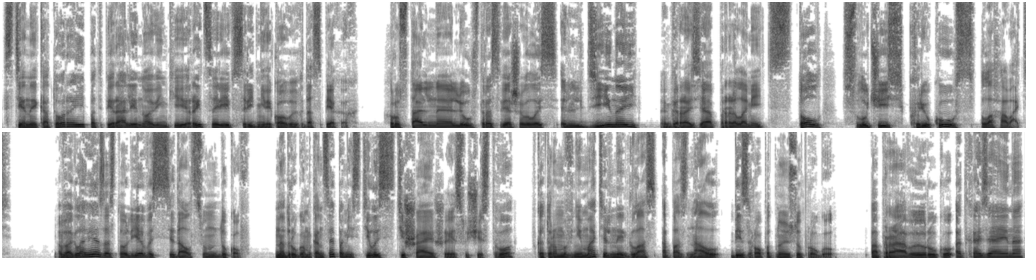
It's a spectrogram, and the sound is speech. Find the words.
стены которой подпирали новенькие рыцари в средневековых доспехах. Хрустальная люстра свешивалась льдиной, грозя проломить стол, случись крюку сплоховать. Во главе застолья восседал Сундуков. На другом конце поместилось тишайшее существо, в котором внимательный глаз опознал безропотную супругу. По правую руку от хозяина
